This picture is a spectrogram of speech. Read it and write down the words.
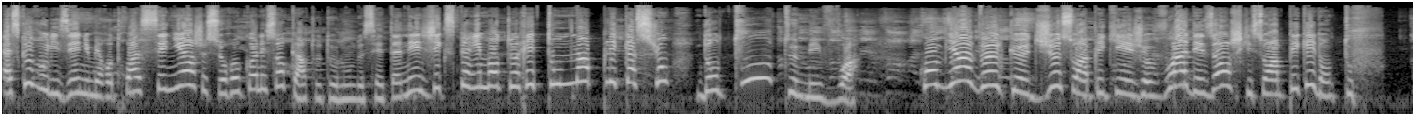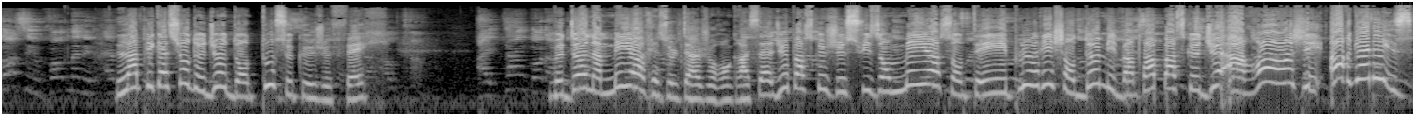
Est-ce que vous lisez numéro 3 Seigneur, je suis reconnaissant car tout au long de cette année, j'expérimenterai ton implication dans toutes mes voies. Combien veulent que Dieu soit impliqué? Je vois des anges qui sont impliqués dans tout. L'implication de Dieu dans tout ce que je fais me donne un meilleur résultat. Je rends grâce à Dieu parce que je suis en meilleure santé et plus riche en 2023 parce que Dieu arrange et organise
